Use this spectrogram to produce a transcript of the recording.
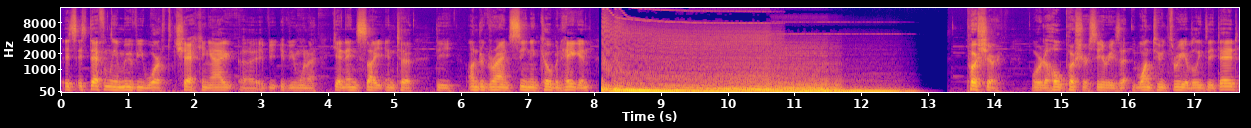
it's it's definitely a movie worth checking out uh, if you if you want to get an insight into the underground scene in Copenhagen. Pusher, or the whole Pusher series, uh, one, two, and three, I believe they did.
